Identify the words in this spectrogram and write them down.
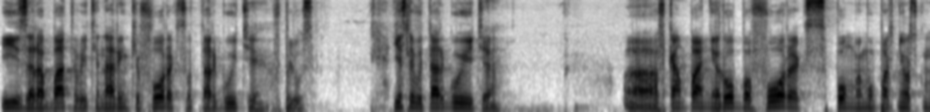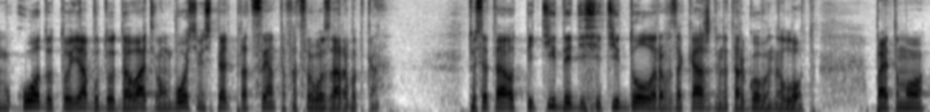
и зарабатывайте на рынке Форекс, вот торгуйте в плюс. Если вы торгуете в компании RoboForex по моему партнерскому коду, то я буду давать вам 85% от своего заработка. То есть это от 5 до 10 долларов за каждый наторгованный лот. Поэтому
